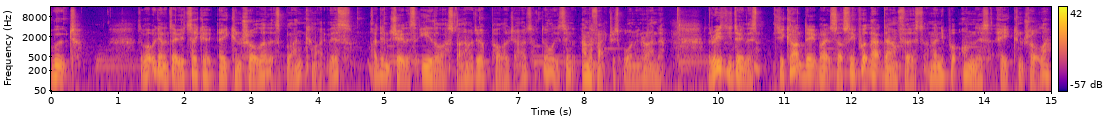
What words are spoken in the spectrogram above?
Woot. So what we're going to do is take a, a controller that's blank like this I didn't show you this either last time, I do apologise. I've done all these things and a factory spawner grinder. The reason you're doing this is you can't do it by itself, so you put that down first and then you put on this a controller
